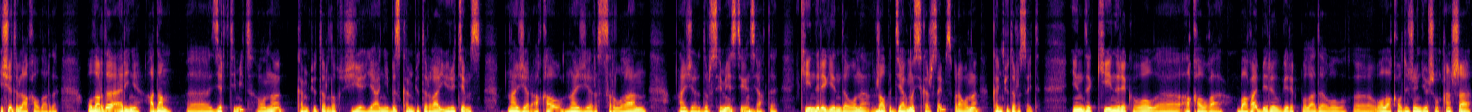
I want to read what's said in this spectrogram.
Неше түрлі ақауларды. Оларды әрине адам ә, зерттемейді оны компьютерлық жүйе яғни біз компьютерға үйретеміз. Мына жер ақау мына жер сырылған мына жері дұрыс емес деген сияқты. Кейінірек енді оны жалпы диагностика жасаймыз бірақ оны компьютер жасайды. Енді кейінірек ол ә, ақауға баға беру керек болады ол ә, ол ақауды жөндеу үшін қанша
